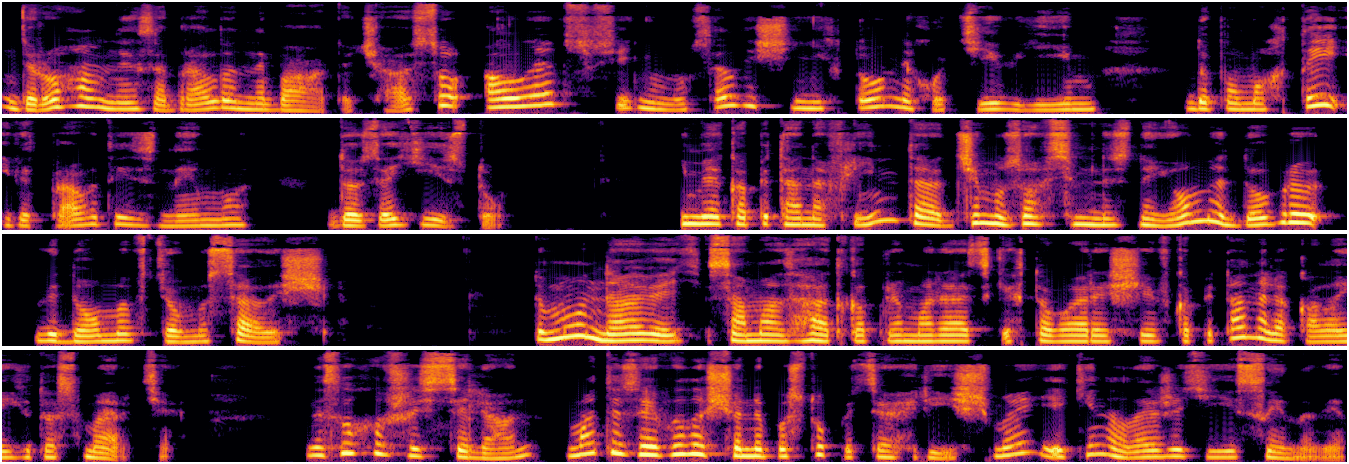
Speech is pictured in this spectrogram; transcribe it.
Дорога в них забрала небагато часу, але в сусідньому селищі ніхто не хотів їм допомогти і відправитись з ними до заїзду. Ім'я капітана Флінта Джиму зовсім незнайоме, добре відоме в цьому селищі. Тому навіть сама згадка примаряцьких товаришів капітана лякала їх до смерті. Не слухавшись селян, мати заявила, що не поступиться грішми, які належать її синові.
